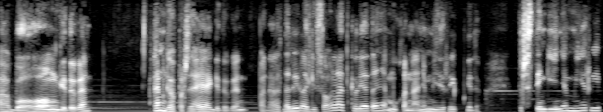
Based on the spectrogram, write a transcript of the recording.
ah bohong gitu kan kan nggak percaya Hmm. gitu kan. Padahal tadi Iya. lagi sholat kelihatannya mukenanya mirip gitu. Terus tingginya mirip.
